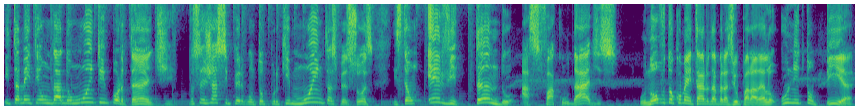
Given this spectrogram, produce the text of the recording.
E também tem um dado muito importante. Você já se perguntou por que muitas pessoas estão evitando as faculdades? O novo documentário da Brasil Paralelo, Unitopia,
